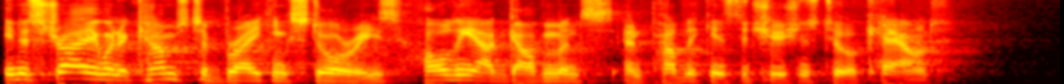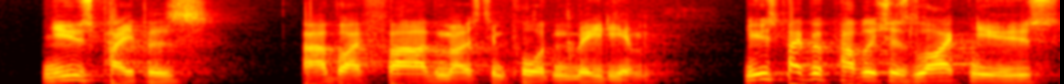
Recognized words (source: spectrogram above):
In Australia, when it comes to breaking stories, holding our governments and public institutions to account, newspapers are by far the most important medium. Newspaper publishers like news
